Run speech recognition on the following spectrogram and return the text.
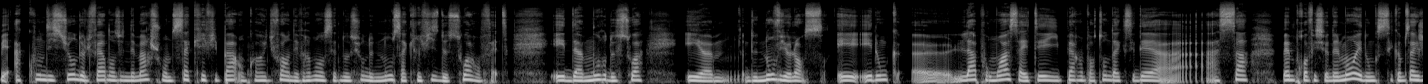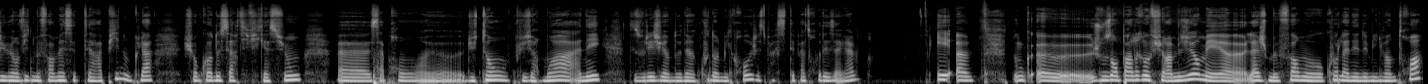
mais à condition de le faire dans une démarche où on sacrifie pas, encore une fois, on est vraiment dans cette notion de non-sacrifice de soi en fait, et d'amour de soi, et euh, de non-violence. Et, donc euh, là, pour moi, ça a été hyper important d'accéder à, ça, même professionnellement, et donc c'est comme ça que j'ai eu envie de me former à cette thérapie. Donc là, je suis en cours de certification, euh, ça prend du temps, plusieurs mois, années. Désolée, je viens de donner un coup dans le micro, j'espère que c'était pas trop désagréable. Et donc, je vous en parlerai au fur et à mesure, mais là, je me forme au cours de l'année 2023.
